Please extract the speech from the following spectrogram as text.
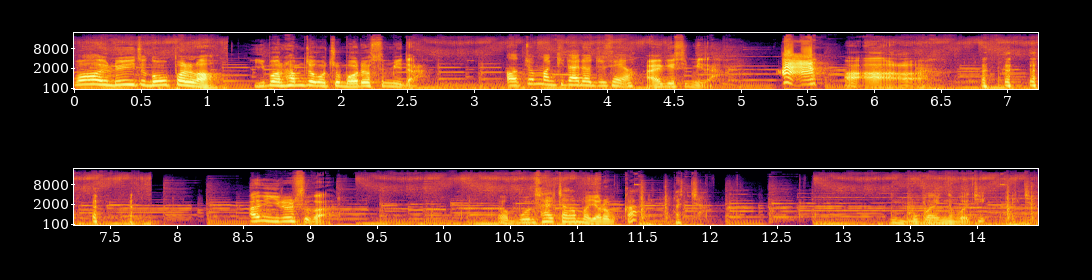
와 레이저 너무 빨라. 이번 함정은 좀 어렵습니다. 어 좀만 기다려 주세요. 알겠습니다. 아아. 아, 아. 아니 이럴 수가. 자, 문 살짝 한번 열어볼까? 아차. 음, 뭐가 있는 거지? 아차.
